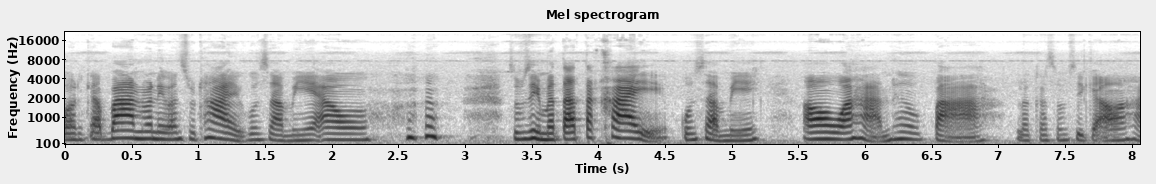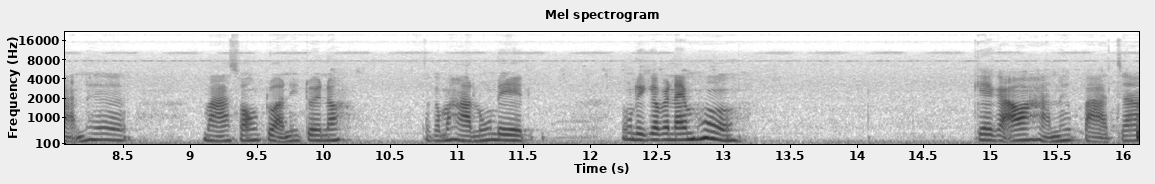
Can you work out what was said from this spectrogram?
ก่อนกลับบ้านวันนี้วันสุดท้ายคุณสามีเอา สมศรีมาตัดตะไคร่คุณสามี เอาอาหารเฮือป่าแล้วก็สมศรีก็เอาอาหารเฮือมาสองตัวนี้ด้วยเนาะแล้วก็มาหาลุงเดชลุงเดชก็ไปไหนหมูแกก็เอาอาหารเฮือป่าเจ้า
